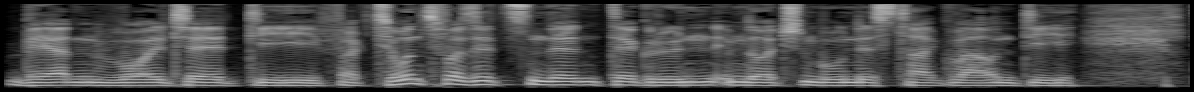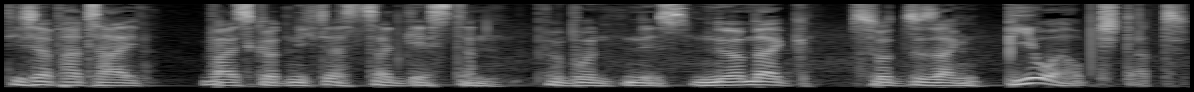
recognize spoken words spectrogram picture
werden wollte, die Fraktionsvorsitzende der Grünen im Deutschen Bundestag war und die dieser Partei, weiß Gott nicht erst seit gestern verbunden ist. Nürnberg sozusagen Biohauptstadt.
